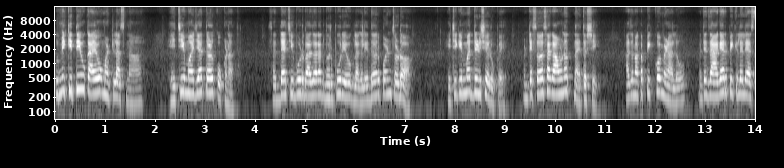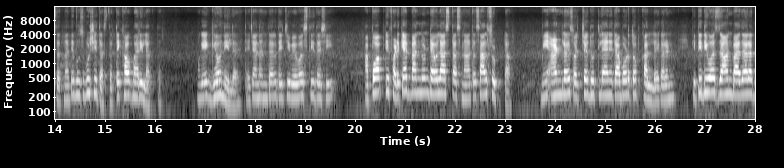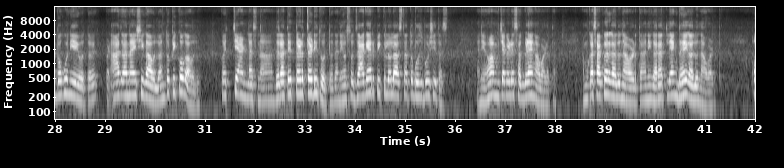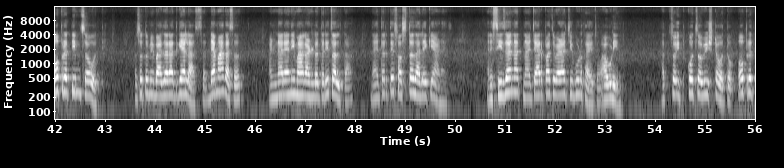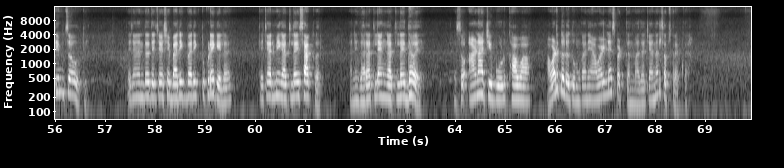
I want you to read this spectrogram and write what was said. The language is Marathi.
तुम्ही किती काय म्हटलास ना ह्याची मजा तळ कोकणात. सध्या चिबूड बाजारात भरपूर येऊक लागले दर पण चढवा. ह्याची किंमत दीडशे रुपये. पण ते सहसा गावणत नाही तसे. आज म्हाका पिक्को मिळालो मग ते जाग्यार पिकलेले असतात ना ते भुसभुशीत असतात ते खाऊक भारी लागतं. मग एक घेऊन येलं आहे त्याच्यानंतर त्याची व्यवस्थित अशी आपोआप ती फडक्यात बांधून ठेवला असतास ना तर साल सुटता मी आणलं आहे स्वच्छ धुतलं आणि ताबडतोब खाल्लं आहे कारण किती दिवस जाऊन बाजारात बघून ये होतं पण आज अनायशी गावलो आणि तो पिको गावलो. कच्चे आणलास ना जरा ते तडतडीत होतात आणि असं जाग्यार पिकलेलो असता तो भुसभुशीत असतं. आणि हो आमच्याकडे सगळ्यांक आवडता. आमकां साखर घालून आवडता आणि घरातल्यांक दही घालून आवडतं. अप्रतिम चव होती. असं तुम्ही बाजारात गेलास सध्या महाग असत आणणाऱ्यांनी महाग आणलं तरी चालता नाहीतर ते स्वस्त झाले की आणायचं. आणि सीझनात ना चार पाच वेळा चिबूड खायचो आवडीन. आजचो इतको चविष्ट होतो अप्रतिम चव होती. त्याच्यानंतर त्याचे असे बारीक बारीक तुकडे केलं. त्याच्यावर मी घातलं आहे साखर आणि घरातल्यांक घातलं आहे धय असो आणाची बूड खावा. आवडतलो तुमकां आनी आवडल्यास पटकन माझा चॅनल सबस्क्राईब करा.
